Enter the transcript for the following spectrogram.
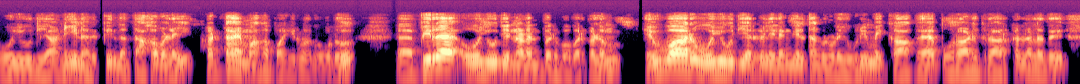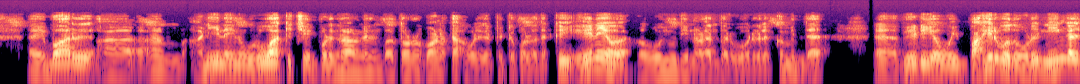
ஓய்வூதிய அணியினருக்கு இந்த தகவலை கட்டாயமாக பகிர்வதோடு பிற ஓய்வூதிய நலன் பெறுபவர்களும் எவ்வாறு ஓய்வூதியர்கள் இலங்கையில் தங்களுடைய உரிமைக்காக போராடுகிறார்கள் அல்லது எவ்வாறு அணியினை உருவாக்கி செயற்படுகிறார்கள் என்பது தொடர்பான தகவல்கள் பெற்றுக்கொள்வதற்கு ஏனைய ஓய்வூதிய நலன் பெறுபவர்களுக்கும் இந்த வீடியோவை பகிர்வதோடு நீங்கள்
